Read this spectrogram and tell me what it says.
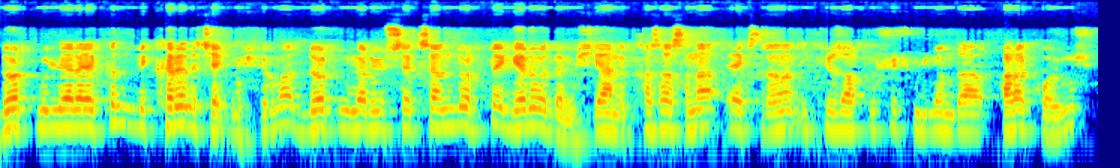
4 milyara yakın bir kredi çekmiş firma. 4 milyar 184 de geri ödemiş. Yani kasasına ekstradan 263 milyon daha para koymuş.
